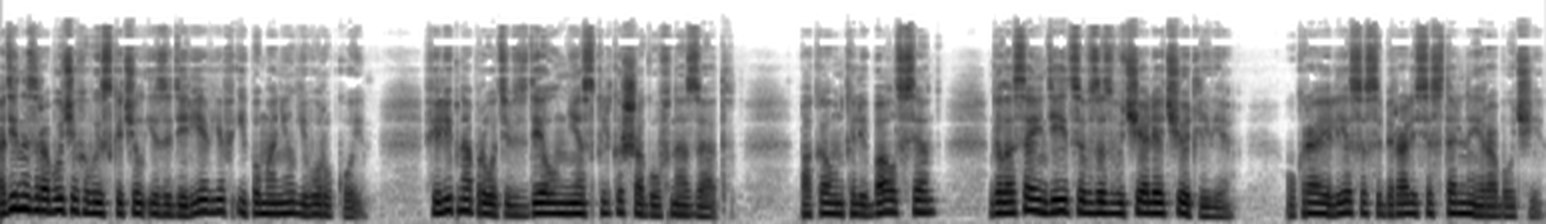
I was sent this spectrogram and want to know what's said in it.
Один из рабочих выскочил из-за деревьев и поманил его рукой. Филипп, напротив, сделал несколько шагов назад. Пока он колебался, голоса индейцев зазвучали отчетливее. У края леса собирались остальные рабочие.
